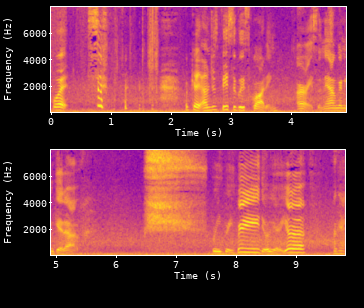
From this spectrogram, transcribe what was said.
foot. okay, I'm just basically squatting. Alright, so now I'm gonna get up. breathe, breathe, breathe. Yoga, yoga. Okay.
